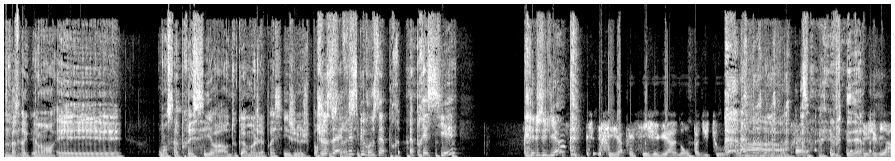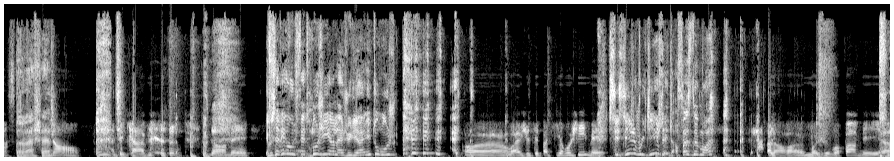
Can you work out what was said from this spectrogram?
très Mhm. fréquemment et on s'apprécie. Enfin, en tout cas, moi j'apprécie. Je, je pense que Joseph, est-ce que vous appré- appréciez Julien Si j'apprécie Julien, non, pas du tout. Ah. Julien. Ça va, chef Non, impeccable. non, mais Et vous savez que vous le faites rougir, là, Julien, il est tout rouge. euh, ouais, je sais pas s'il rougit, mais si, si, je vous le dis, je l'ai en face de moi. alors euh, moi je le vois pas, mais euh,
